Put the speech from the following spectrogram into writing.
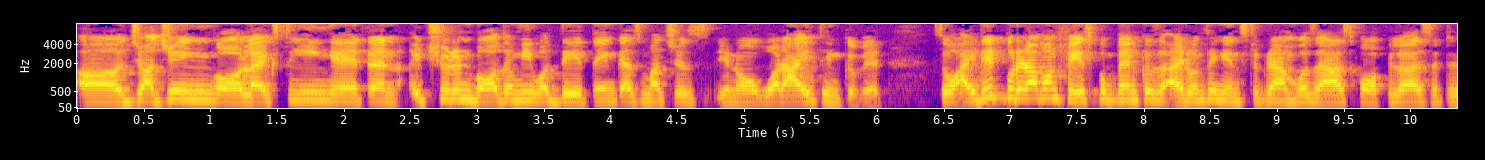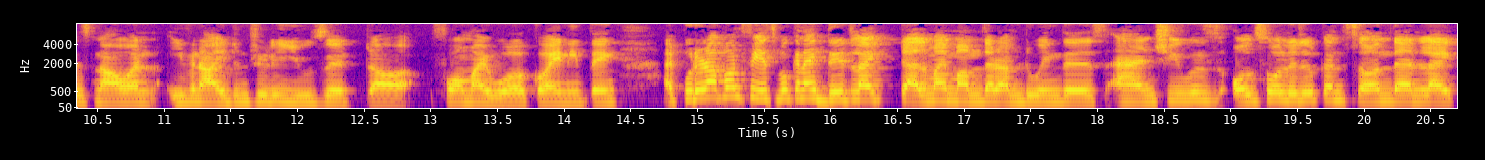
uh, judging or like seeing it, and it shouldn't bother me what they think as much as, you know, what I think of it. So I did put it up on Facebook then because I don't think Instagram was as popular as it is now. And even I didn't really use it uh, for my work or anything. I put it up on Facebook and I did like tell my mom that I'm doing this. And she was also a little concerned then, like,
